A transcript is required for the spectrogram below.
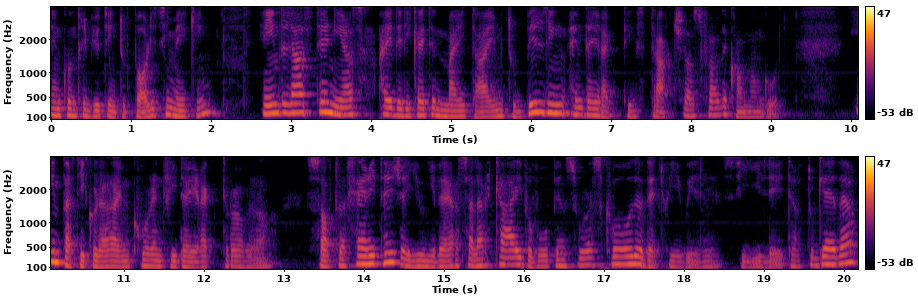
and contributing to policy making. In the last 10 years, I dedicated my time to building and directing structures for the common good. In particular, I'm currently director of uh, Software Heritage, a universal archive of open source code that we will see later together.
